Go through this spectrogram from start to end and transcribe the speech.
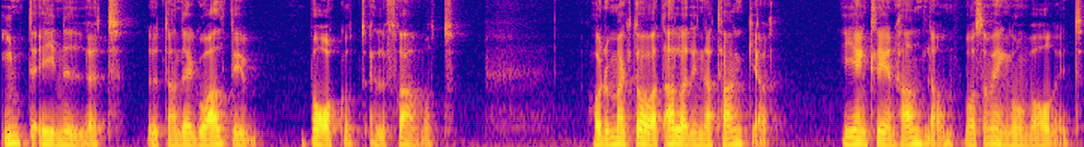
inte i nuet utan det går alltid bakåt eller framåt. Har du märkt av att alla dina tankar egentligen handlar om vad som en gång varit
